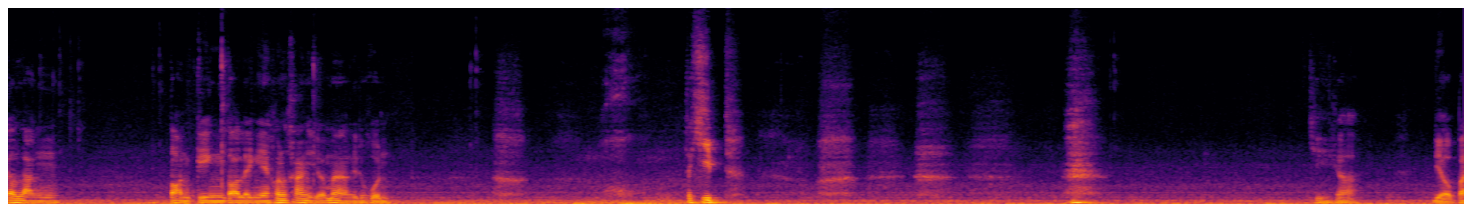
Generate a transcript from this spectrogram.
กำลังตอนเก่งตอนอะไรเงี้ยค่อนข้างเยอะมากเลยทุกคน จะคิดโอเคก็เดี๋ยวไป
